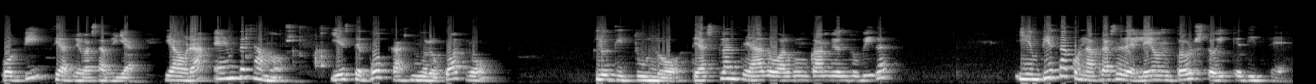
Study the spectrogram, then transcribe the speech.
por ti, te atrevas a brillar. Y ahora empezamos. Y este podcast número 4 lo titulo ¿Te has planteado algún cambio en tu vida? Y empieza con la frase de Leon Tolstoy que dice,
